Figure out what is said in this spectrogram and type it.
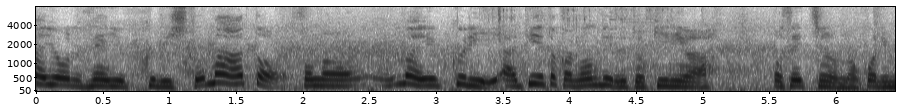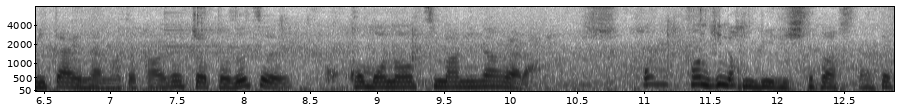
まあ夜ね、ゆっくりして、まああと、その、まあゆっくり、あ、ティーとか飲んでる時には、おせちの残りみたいなのとかをね、ちょっとずつ小物をつまみながら、本当にのんびりしてましたね。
